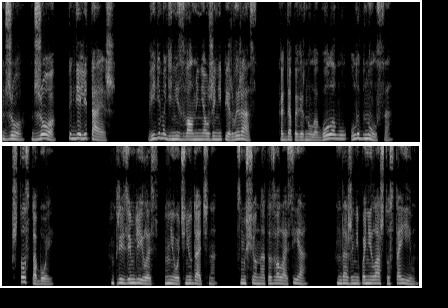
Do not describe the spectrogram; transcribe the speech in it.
«Джо, Джо, ты где летаешь?» Видимо, Денис звал меня уже не первый раз. Когда повернула голову, улыбнулся. «Что с тобой?» «Приземлилась не очень удачно», — смущенно отозвалась я. Даже не поняла, что стоим.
